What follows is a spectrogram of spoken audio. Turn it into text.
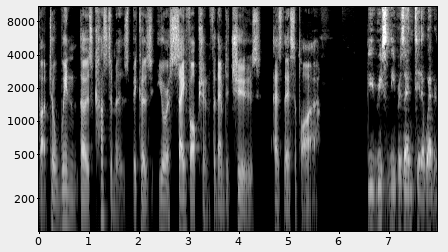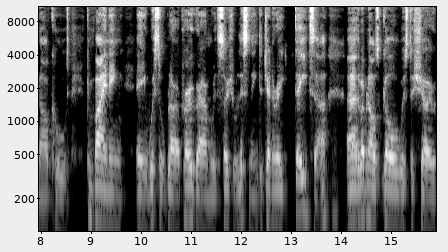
but to win those customers because you're a safe option for them to choose as their supplier. You recently presented a webinar called Combining a Whistleblower Program with Social Listening to Generate Data. Uh, the webinar's goal was to show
